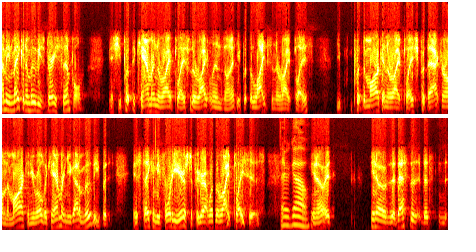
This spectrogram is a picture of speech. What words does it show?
I mean, making a movie is very simple. If you put the camera in the right place with the right lens on it, you put the lights in the right place, you put the mark in the right place, you put the actor on the mark, and you roll the camera, and you got a movie. But it's taken me 40 years to figure out what the right place is. There you go. You know it. You know that's the the.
